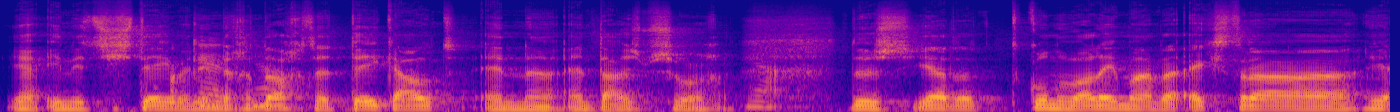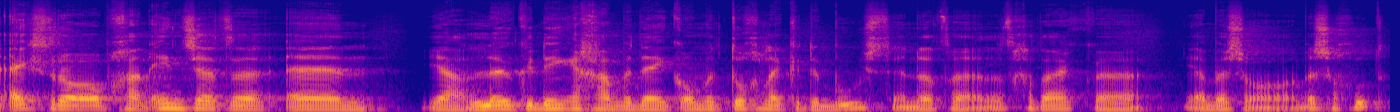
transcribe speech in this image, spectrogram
ja, in het systeem en in de ja. gedachte... take-out en, eh, en thuisbezorgen. Ja. Dus ja, dat konden we alleen maar extra, ja, extra op gaan inzetten. En ja, leuke dingen gaan bedenken om het toch lekker te boosten. En dat, eh, dat gaat eigenlijk eh, ja, best, wel, best wel goed.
